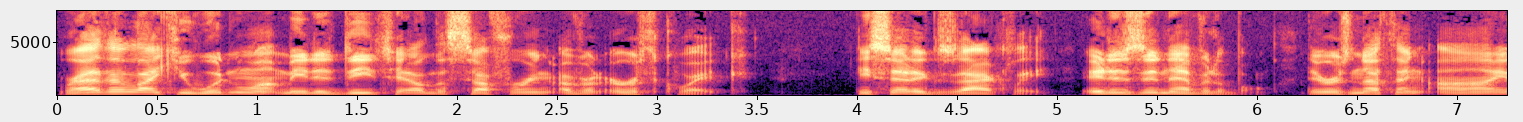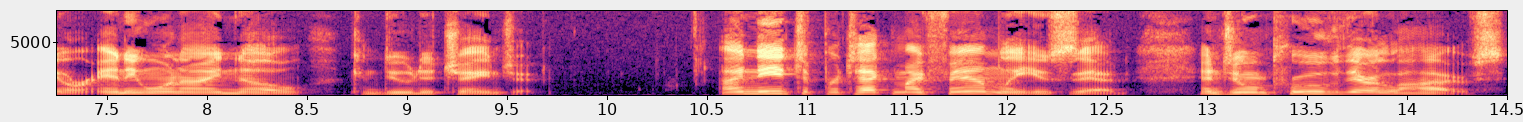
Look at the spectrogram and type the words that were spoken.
rather like you wouldn't want me to detail the suffering of an earthquake. He said exactly. It is inevitable. There is nothing I or anyone I know can do to change it. I need to protect my family, he said, and to improve their lives.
